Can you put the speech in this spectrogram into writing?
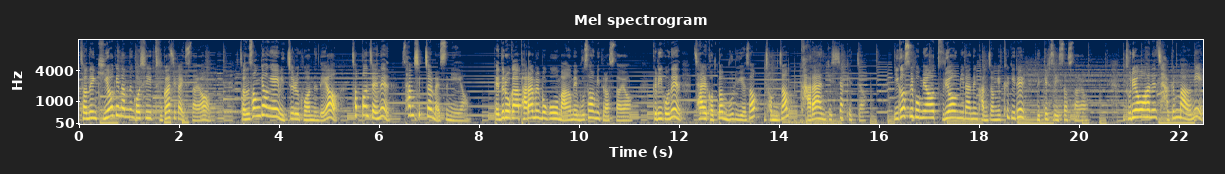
저는 기억에 남는 것이 두 가지가 있어요. 전 성경에 밑줄을 그었는데요. 첫 번째는 30절 말씀이에요. 베드로가 바람을 보고 마음에 무서움이 들었어요. 그리고는 잘 걷던 물 위에서 점점 가라앉기 시작했죠. 이것을 보며 두려움이라는 감정의 크기를 느낄 수 있었어요. 두려워하는 작은 마음이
